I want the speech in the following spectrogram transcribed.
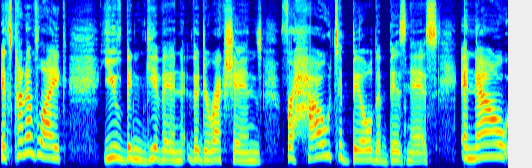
It's kind of like you've been given the directions for how to build a business, and now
